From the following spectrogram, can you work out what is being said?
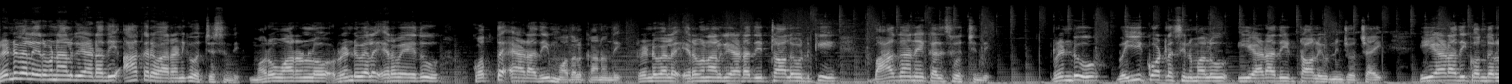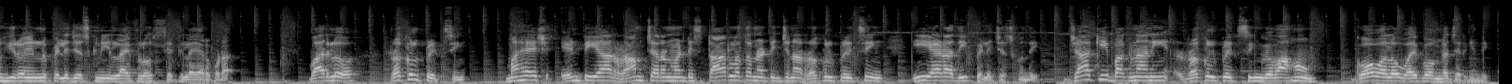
రెండు వేల ఇరవై నాలుగు ఏడాది ఆఖరి వారానికి వచ్చేసింది. మరో వారంలో రెండు వేల ఇరవై ఐదు కొత్త ఏడాది మొదలు కానుంది. రెండు వేల ఇరవై నాలుగు ఏడాది టాలీవుడ్కి బాగానే కలిసి వచ్చింది. రెండు వెయ్యి కోట్ల సినిమాలు ఈ ఏడాది టాలీవుడ్ నుంచి వచ్చాయి. ఈ ఏడాది కొందరు హీరోయిన్లు పెళ్ళి చేసుకుని లైఫ్లో సెటిల్ అయ్యారు కూడా. వారిలో రకుల్ ప్రీత్ సింగ్ మహేష్ ఎన్టీఆర్ రామ్ చరణ్ వంటి స్టార్లతో నటించిన రకుల్ ప్రీత్ సింగ్ ఈ ఏడాది పెళ్ళి చేసుకుంది. జాకీ బగ్నాని రకుల్ ప్రీత్ సింగ్ వివాహం గోవాలో వైభవంగా జరిగింది.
